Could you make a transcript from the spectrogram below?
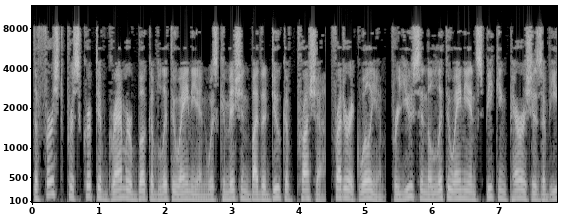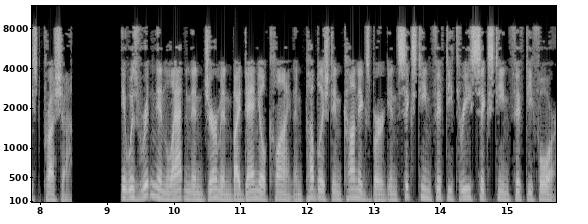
The first prescriptive grammar book of Lithuanian was commissioned by the Duke of Prussia, Frederick William, for use in the Lithuanian-speaking parishes of East Prussia. It was written in Latin and German by Daniel Klein and published in Königsberg in 1653–1654.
